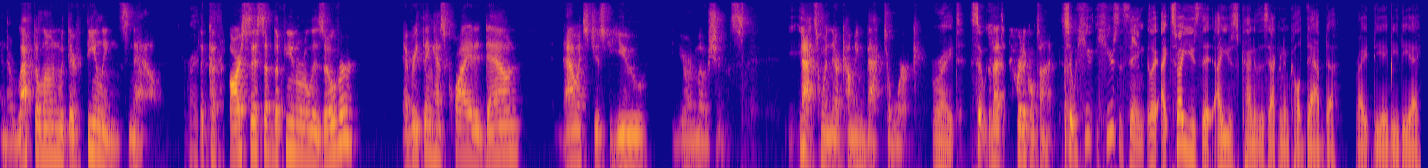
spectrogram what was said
and they're left alone with their feelings now right. the catharsis of the funeral is over everything has quieted down and now it's just you and your emotions that's when they're coming back to work Right. So, so, that's a critical time. So he, here's the thing. Like, I, so I use the I use kind of this acronym called DABDA, right? D A B D A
